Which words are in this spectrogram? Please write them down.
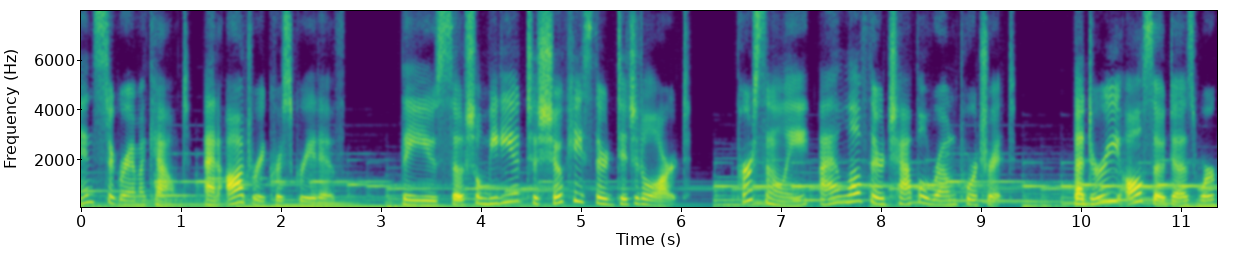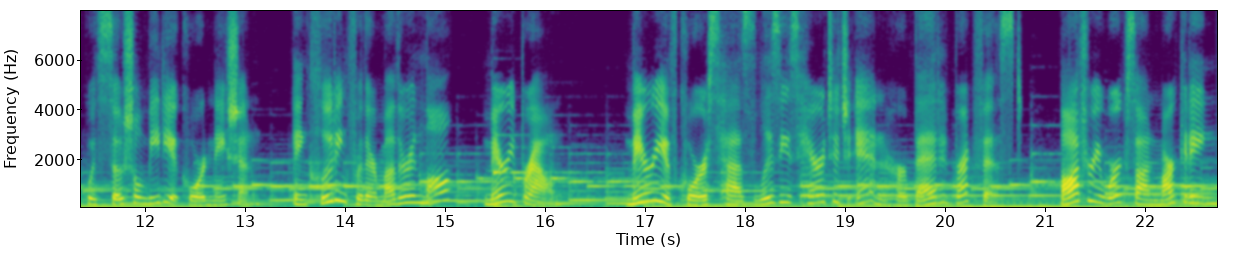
Instagram account at Audrey Chris Creative. They use social media to showcase their digital art. Personally, I love their Chappell Roan portrait. Baduri also does work with social media coordination, including for their mother in law, Meri Brown. Meri, of course, has Lizzie's Heritage Inn, her bed and breakfast. Audrey works on marketing,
